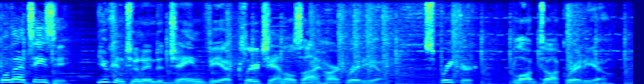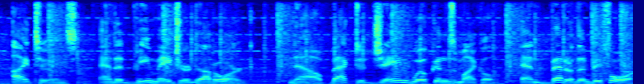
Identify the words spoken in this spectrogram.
Well, that's easy. You can tune into Jane via Clear Channel's iHeartRadio, Spreaker, Blog Talk Radio, iTunes, and at bmajor.org. Now, back to Jane Wilkens Michael and Better Than Before.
